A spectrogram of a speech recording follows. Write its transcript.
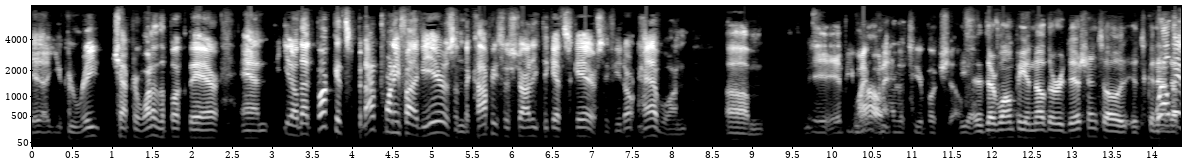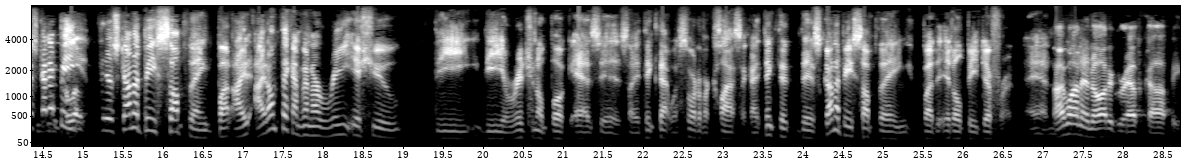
Uh, you can read chapter one of the book there, and you know that book. It's been out 25 years, and the copies are starting to get scarce. If you don't have one, um, i- you might Wow. want to add it to your bookshelf. Yeah, there won't be another edition, so it's going to Well, there's going to be there's going to be something, but I I don't think I'm going to reissue the the original book as is. I think that was sort of a classic. I think that there's going to be something, but it'll be different. And I want an autographed copy.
